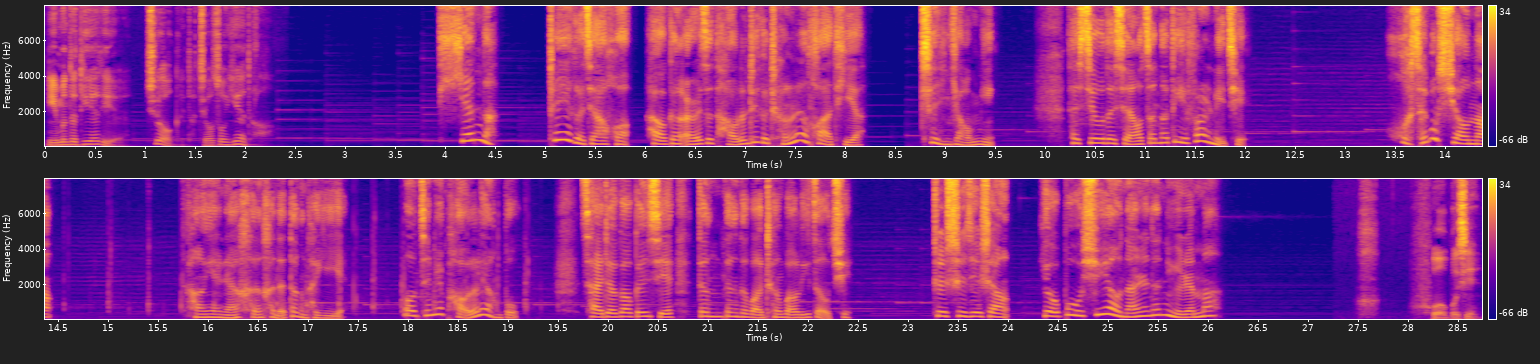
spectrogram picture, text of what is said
你们的爹爹就要给他交作业的。天哪，这个家伙还要跟儿子讨论这个成人话题啊，真要命！他羞得想要钻到地缝里去。我才不需要呢！唐嫣然狠狠的瞪他一眼，往前面跑了两步。踩着高跟鞋，噔噔的往城堡里走去。这世界上有不需要男人的女人吗？我不信。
